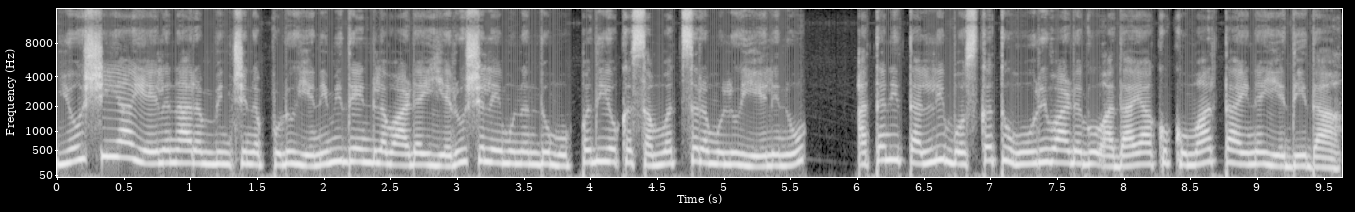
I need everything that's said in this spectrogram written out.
యోషియా ఏలనారంభించినప్పుడు ఎనిమిదేండ్లవాడై ఎరుషలేమునందు ముప్పది ఒక సంవత్సరములు ఏలెను అతని తల్లి బొస్కతు ఊరివాడగు అదాయాకు కుమార్తె అయిన ఎదీదా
